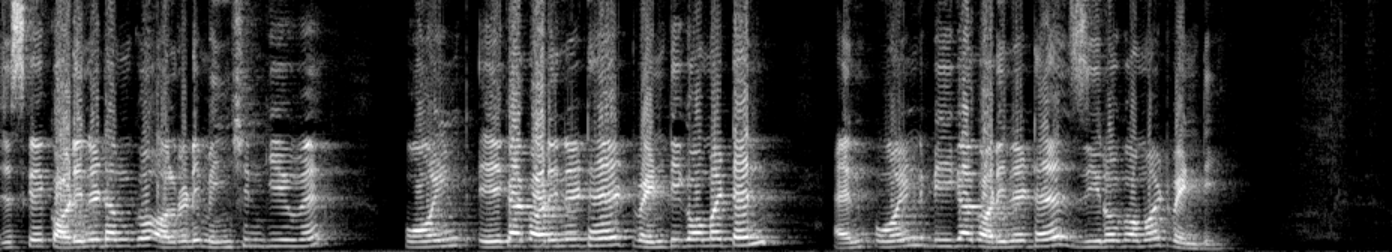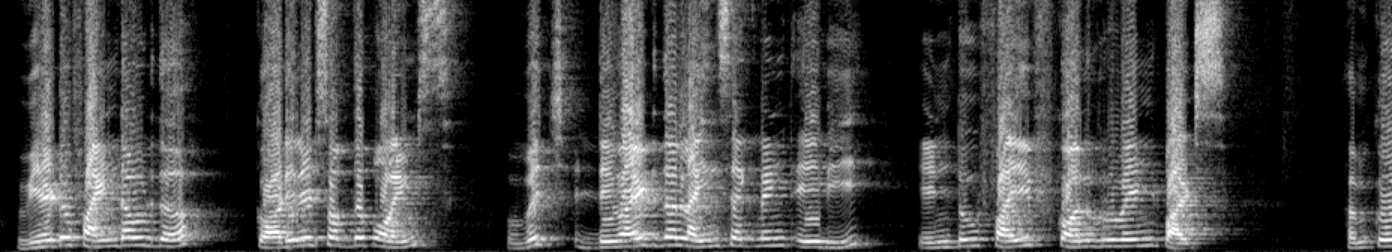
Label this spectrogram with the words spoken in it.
जिसके कोऑर्डिनेट हमको ऑलरेडी मेंशन किए हुए पॉइंट ए का कोऑर्डिनेट है 20, टेन एंड पॉइंट बी का कोऑर्डिनेट है 0, twenty we have to find out the coordinates of the points which divide the line segment AB into five congruent parts. हमको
